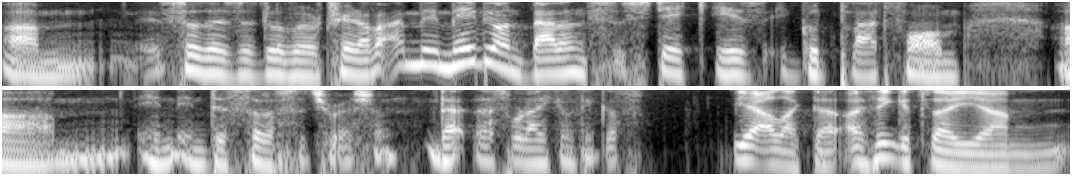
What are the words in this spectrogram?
um, so there's a little bit of trade-off. I mean, maybe on balance, stake is a good platform um, in in this sort of situation. That that's what I can think of. Yeah, I like that. I think it's a um,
